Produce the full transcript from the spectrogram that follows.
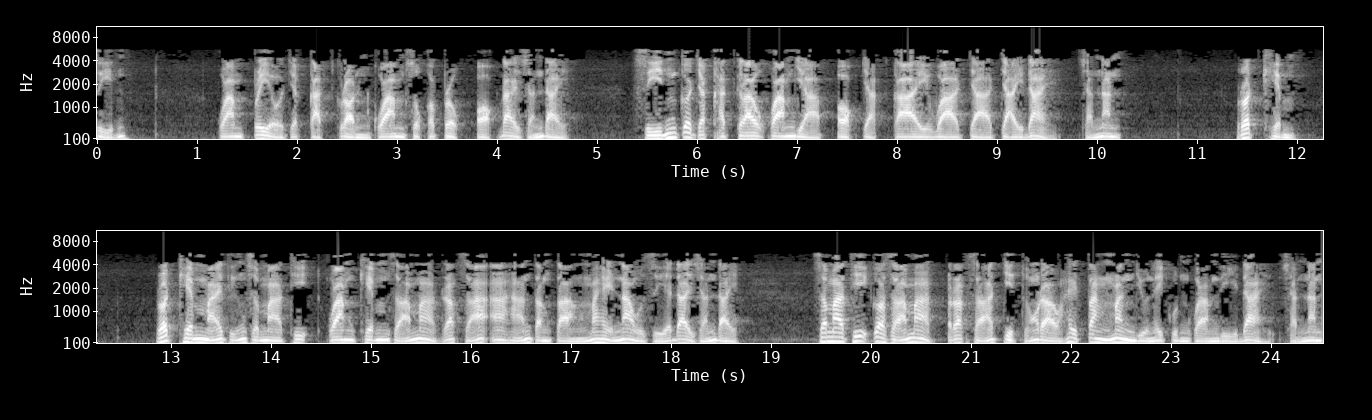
ศีล ความเปรี้ยวจะกัดกร่อนความสกปรกออกได้ฉันใด ศีลก็จะขัดเกลาความหยาบออกจากกายวาจาใจได้ฉันนั้นรสเค็มรสเค็มหมายถึงสมาธิ ความเค็มสามารถรักษาอาหารต่างๆ ไม่ให้เน่าเสียได้ฉันใด สมาธิก็สามารถรักษาจิตของเราให้ตั้งมั่นอยู่ในคุณความดีได้ฉันนั้น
